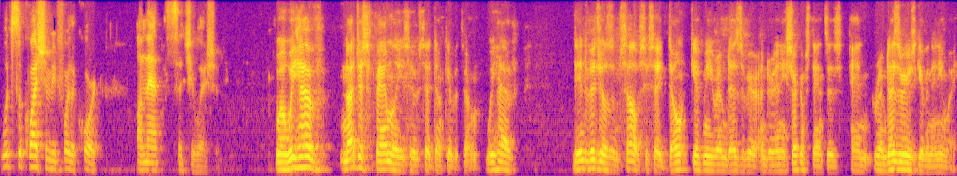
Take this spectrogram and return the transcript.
what's the question before the court on that situation well we have not just families who have said don't give it to them we have the individuals themselves who say, don't give me remdesivir under any circumstances, and remdesivir is given anyway.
